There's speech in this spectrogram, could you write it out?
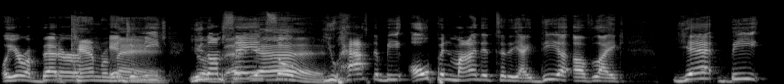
or you're a better cameraman. engineer. You You're know what I'm saying? yeah. So you have to be open minded to the idea of like, yeah, be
